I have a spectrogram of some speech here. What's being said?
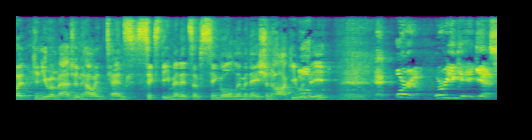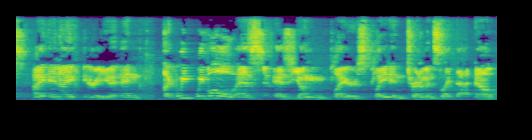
But can you imagine how intense 60 minutes of single elimination hockey would be? or or you can yes, I and I agree. And like we we've all as as young players played in tournaments like that. Now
